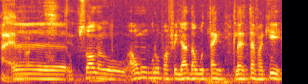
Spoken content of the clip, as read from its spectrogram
ah, é, uh, o pessoal, do, há um grupo afiliado da UTEN que esteve aqui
